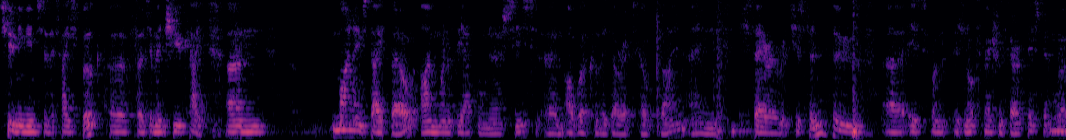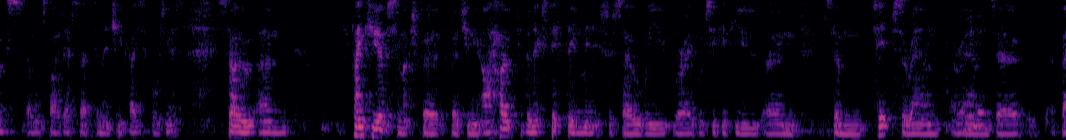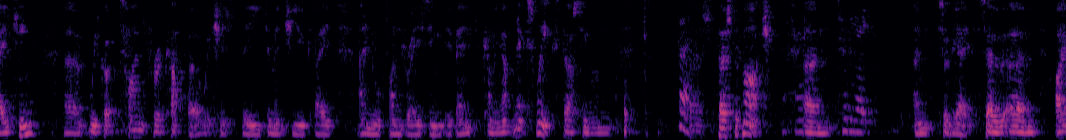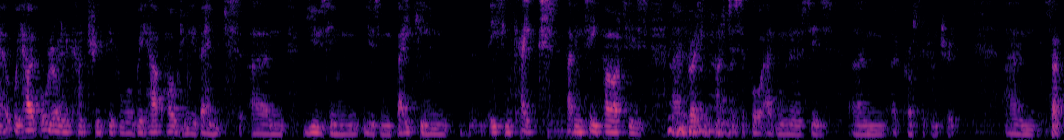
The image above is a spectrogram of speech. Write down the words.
tuning into the Facebook uh, for Dementia UK. Um, my name's Dave Bell. I'm one of the Admiral nurses. Um, I work on the direct helpline, and Sarah Richardson, who uh, is one, is an occupational therapist and works alongside us at Dementia UK, supporting us. So. Um, thank you ever so much for, for tuning in. I hope for the next 15 minutes or so we were able to give you um, some tips around around uh, baking. Uh, we've got Time for a Cuppa, which is the Dementia UK annual fundraising event coming up next week, starting on First. first of March That's right. um, Till the 8th. until the 8th. So um, I, we hope all around the country people will be holding events um, using using baking, eating cakes, having tea parties, and raising funds to support Admiral nurses um, across the country. Um, so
